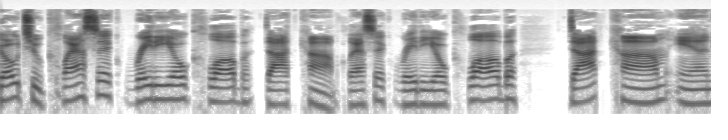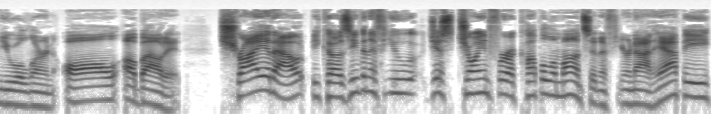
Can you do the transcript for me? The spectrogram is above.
go to classicradioclub.com. Classicradioclub.com, and you will learn all about it. Try it out because even if you just joined for a couple of months and if you're not happy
